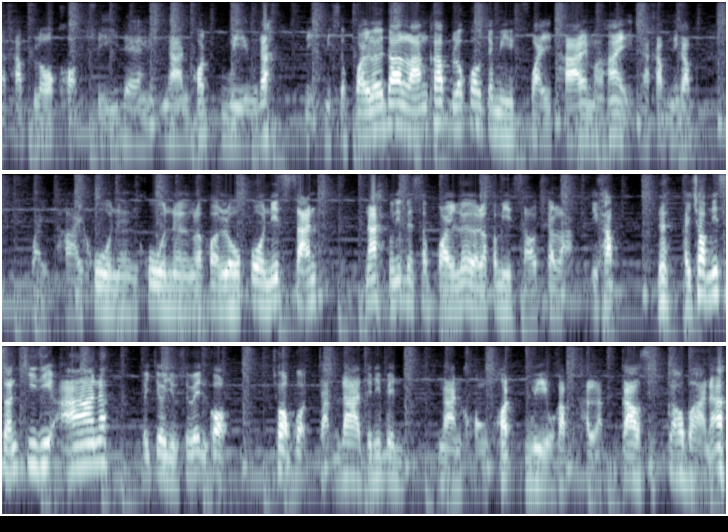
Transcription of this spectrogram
นะครับล้อขอบสีแดงงาน Hot Wheel นะนี่มีสปอยเลอร์ด้านหลังครับ แล้วก็จะมีไฟท้ายมาให้นะครับนี่ครับ ไฟท้ายคู่หนึ่งคู่หนึ่งแล้วก็โลโก้นิสสันนะตรงนี้เป็นสปอยเลอร์แล้วก็มีเสาฉลากนี่ครับนะใครชอบนิสสัน GTR นะ ไปเจออยู่เซเว่นก็ชอบก็จัดได้ตัวนี้เป็นงานของ Hot Wheel ครับคันละ99 บาทนะ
